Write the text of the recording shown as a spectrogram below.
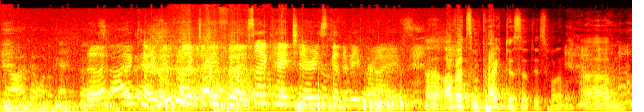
no, I don't want to go first. No? Either. Okay, who'd like to be first? Okay, Terry's going to be brave. Uh, I've had some practice at this one. Um,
